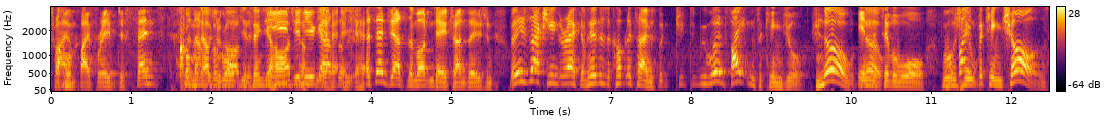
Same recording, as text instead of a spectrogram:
triumph oh. by brave defence. Come and that have a go if you the think you're hard enough. Yeah, Newcastle. yeah. Essentially, that's the modern day translation. But this is actually incorrect. I've heard this a couple of times, but we weren't fighting for King George. No, In no. the Civil War, we were fighting you- for King Charles.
